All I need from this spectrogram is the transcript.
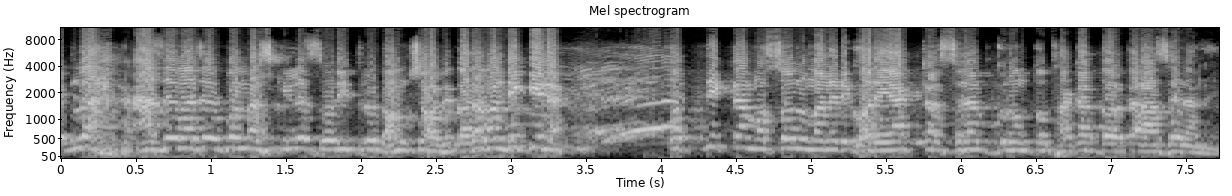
এগুলো আজে বাজে উপন্যাস কিনলে চরিত্র ধ্বংস হবে। কথা বল, ঠিক কিনা? প্রত্যেকটা মুসলমানের ঘরে একটা শ্রাদ গ্রন্থ থাকার দরকার আছে না নাই?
